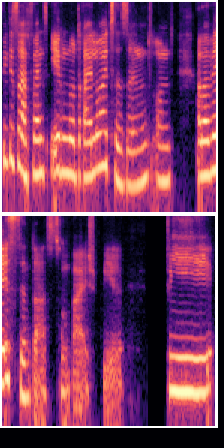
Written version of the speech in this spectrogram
wie gesagt, wenn es eben nur drei Leute sind und aber wer ist denn das zum Beispiel? Wie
